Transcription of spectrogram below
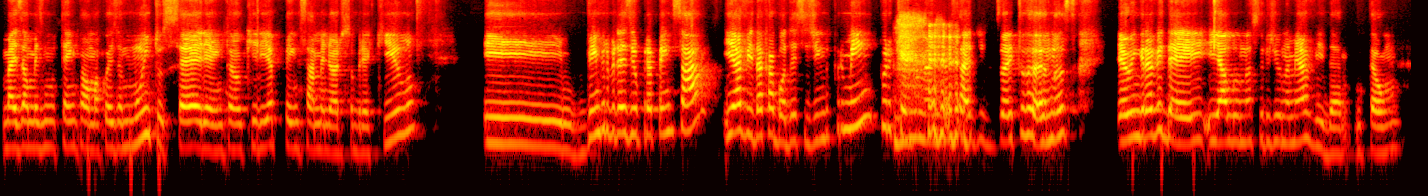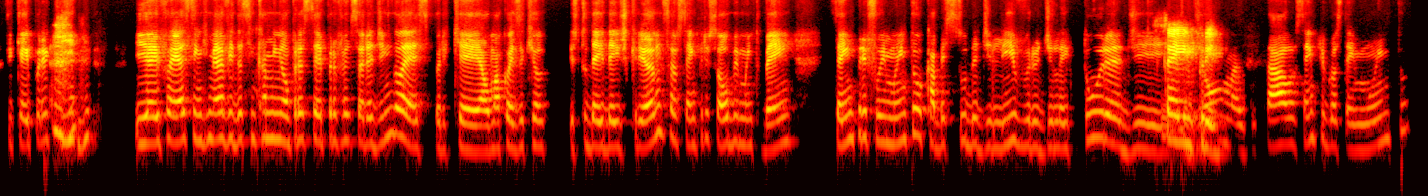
mas ao mesmo tempo é uma coisa muito séria, então eu queria pensar melhor sobre aquilo. E vim para o Brasil para pensar e a vida acabou decidindo por mim, porque no meu aniversário de 18 anos eu engravidei e a Luna surgiu na minha vida. Então, fiquei por aqui. E aí foi assim que minha vida se encaminhou para ser professora de inglês, porque é uma coisa que eu estudei desde criança, eu sempre soube muito bem, sempre fui muito cabeçuda de livro, de leitura, de sempre. idiomas e tal, sempre gostei muito.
